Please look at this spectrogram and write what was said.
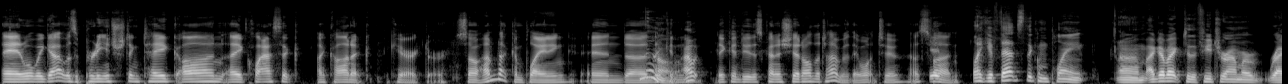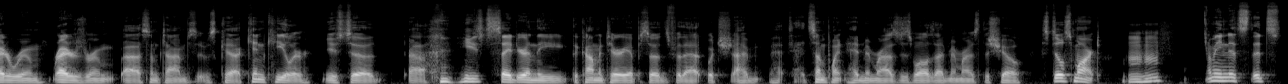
And what we got was a pretty interesting take on a classic, iconic character. So I'm not complaining, and uh, No, they can would- they can do this kind of shit all the time if they want to. That's It- fine. Like if that's the complaint, um, I go back to the Futurama writer room, writers room. Uh, sometimes it was uh, Ken Keeler used to. Uh, he used to say during the the commentary episodes for that, which I at some point had memorized as well as I'd memorized the show. Still smart. hmm I mean, it's it's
